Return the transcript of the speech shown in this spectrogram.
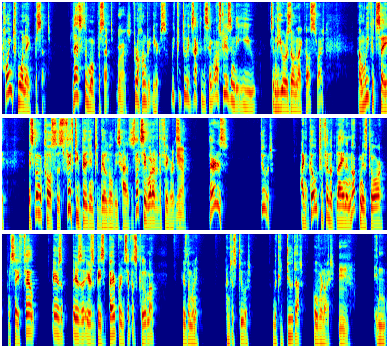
0.18%, less than 1% Right. for 100 years. We could do exactly the same. Austria's in the EU, it's in the Eurozone like us, right? And we could say, it's going to cost us 50 billion to build all these houses. Let's say whatever the figure is. Yeah. There it is. Do it. And go to Philip Lane and knock on his door and say, Phil, here's a, here's a, here's a piece of paper. And said, that's cool, man. Here's the money. And just do it. We could do that overnight. Mm. In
